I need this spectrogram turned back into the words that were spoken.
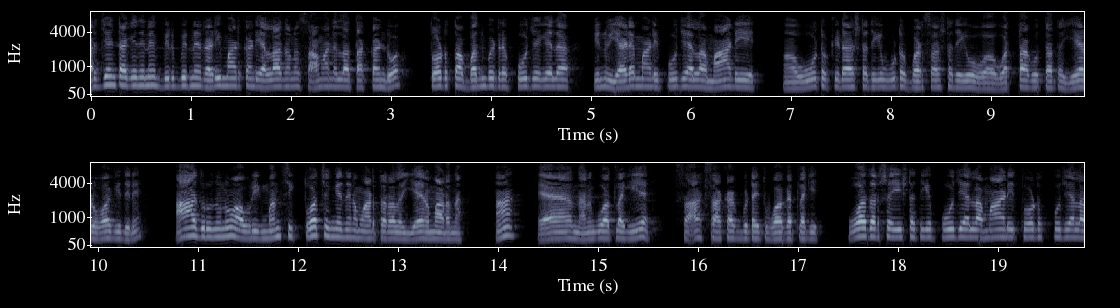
ಅರ್ಜೆಂಟ್ ಆಗಿದ್ದೀನಿ ಬಿರ್ಬಿರ್ನೆ ರೆಡಿ ಮಾಡ್ಕೊಂಡು ಎಲ್ಲದನ್ನು ಸಾಮಾನೆಲ್ಲ ತಕ್ಕೊಂಡು ತೋಟತಾ ಬಂದ್ಬಿಟ್ರೆ ಪೂಜೆಗೆಲ್ಲ ಇನ್ನು ಎಡೆ ಮಾಡಿ ಪೂಜೆ ಎಲ್ಲ ಮಾಡಿ ಊಟ ಇಡೋ ಅಷ್ಟೊತ್ತಿಗೆ ಊಟ ಬಡ್ಸೋ ಅಷ್ಟೊತ್ತಿಗೆ ಅಂತ ಹೇಳಿ ಹೋಗಿದ್ದೀನಿ ಆದ್ರೂ ಅವ್ರಿಗೆ ಮನ್ಸಿಗೆ ತೋಚಂಗೆ ಏನೇನೋ ಮಾಡ್ತಾರಲ್ಲ, ಏನು ಮಾಡೋಣ? ಹಾ ಏ, ನನಗೂ ಅತ್ಲಾಗಿ ಸಾಕ್ ಸಾಕಾಗ್ಬಿಟ್ಟಾಯ್ತು ಹೋಗತ್ಲಾಗಿ ಹೋದ ವರ್ಷ ಇಷ್ಟೊತ್ತಿಗೆ ಪೂಜೆ ಎಲ್ಲ ಮಾಡಿ, ತೋಟದ ಪೂಜೆ ಎಲ್ಲ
